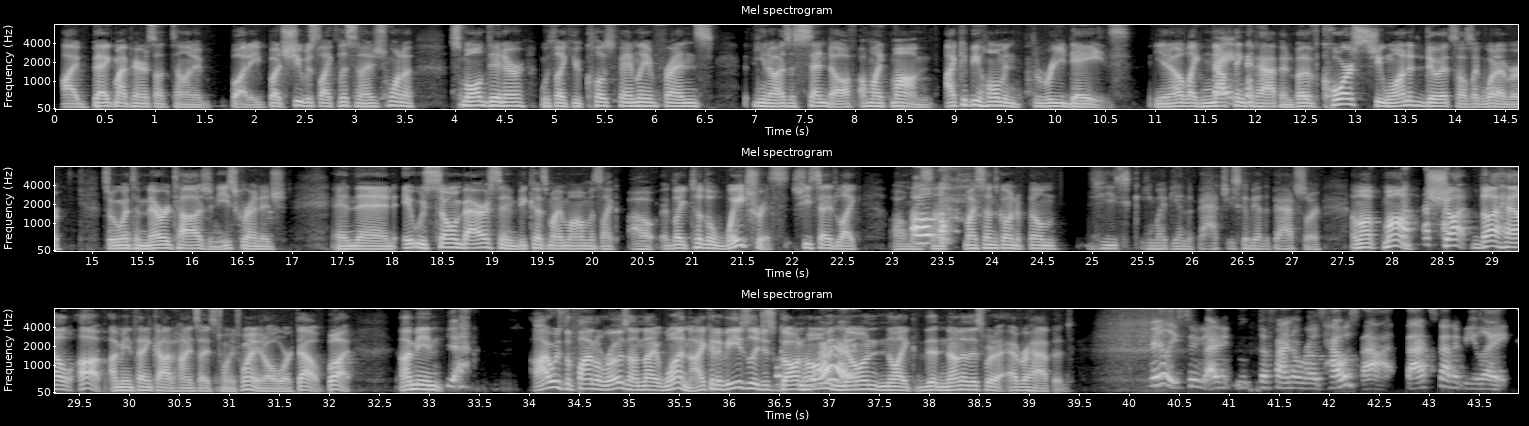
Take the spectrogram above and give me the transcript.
I begged my parents not to tell anybody. But she was like, listen, I just want a small dinner with like your close family and friends, you know, as a send off. I'm like, mom, I could be home in three days. You know, like nothing could happen. But of course, she wanted to do it. So I was like, whatever. So we went to Meritage in East Greenwich. And then it was so embarrassing because my mom was like, oh, like to the waitress, she said, like, oh, my Oh. son, my son's going to film. He's he might be on the Bachelor. He's gonna be on the Bachelor. I'm like, mom, shut the hell up. I mean, thank God hindsight's 2020. It all worked out. But I mean, yeah. I was the final rose on night one. I could have easily just gone home and known like that none of this would have ever happened. Really? So I the final rose, how was that? That's got to be like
